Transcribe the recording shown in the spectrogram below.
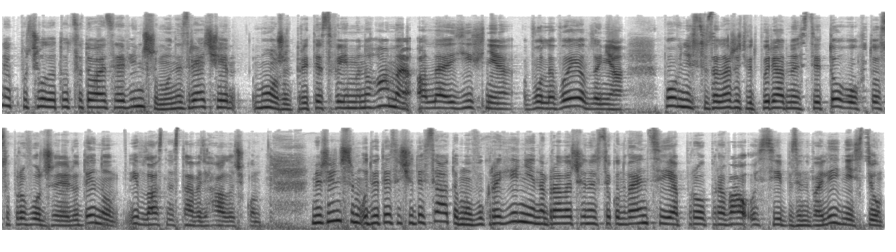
Як почули, тут ситуація в іншому. Незрячі можуть прийти своїми ногами, але їхнє волевиявлення повністю залежить від порядності того, хто супроводжує людину і, власне, ставить галочку. Між іншим, у 2010-му в Україні набрала чинності конвенція про права осіб з інвалідністю.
